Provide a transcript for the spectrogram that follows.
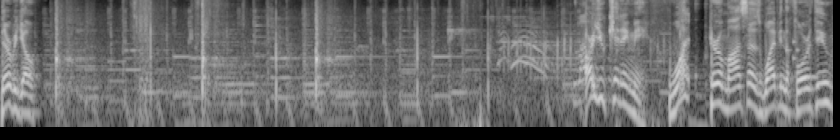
There we go. Are you kidding me? What? Hiromasa is wiping the floor with you?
